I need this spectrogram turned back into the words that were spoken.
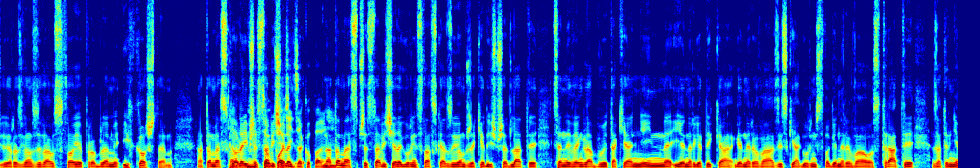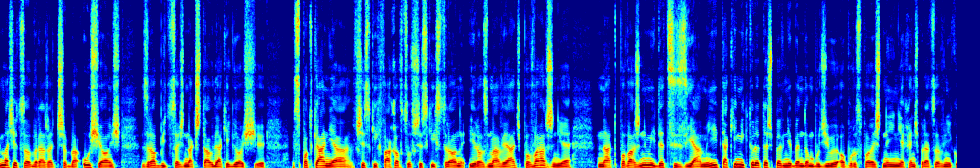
rozwiązywał swoje problemy ich kosztem. Natomiast z Tak, kolei przedstawiciele, natomiast przedstawiciele górnictwa wskazują, że kiedyś przed laty ceny węgla były takie, a nie inne i energetyka generowała zyski, a górnictwo generowało straty. Zatem nie ma się co obrażać, trzeba usiąść, zrobić coś na kształt jakiegoś y, spotkania wszystkich fachowców, wszystkich stron i rozmawiać poważnie nad poważnymi decyzjami, takimi, które też pewnie będą budziły opór społeczny i niechęć pracowników,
